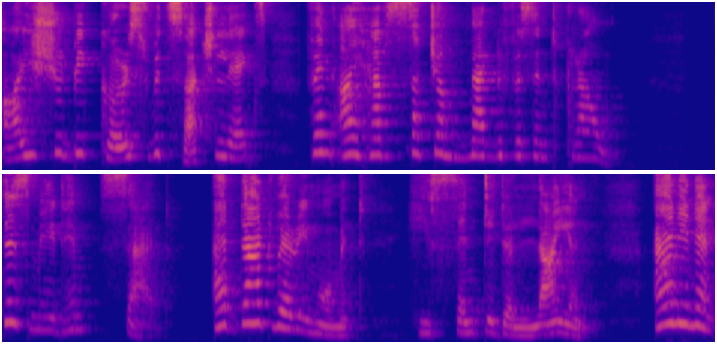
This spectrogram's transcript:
I should be cursed with such legs when I have such a magnificent crown? This made him sad. At that very moment, he scented a lion, and in an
